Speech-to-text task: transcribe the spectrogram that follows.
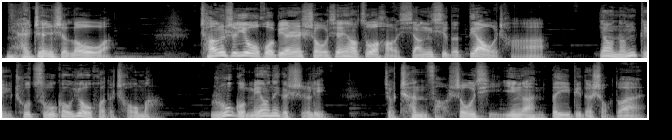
你还真是 low 啊！尝试诱惑别人，首先要做好详细的调查，要能给出足够诱惑的筹码。如果没有那个实力，就趁早收起阴暗卑鄙的手段。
